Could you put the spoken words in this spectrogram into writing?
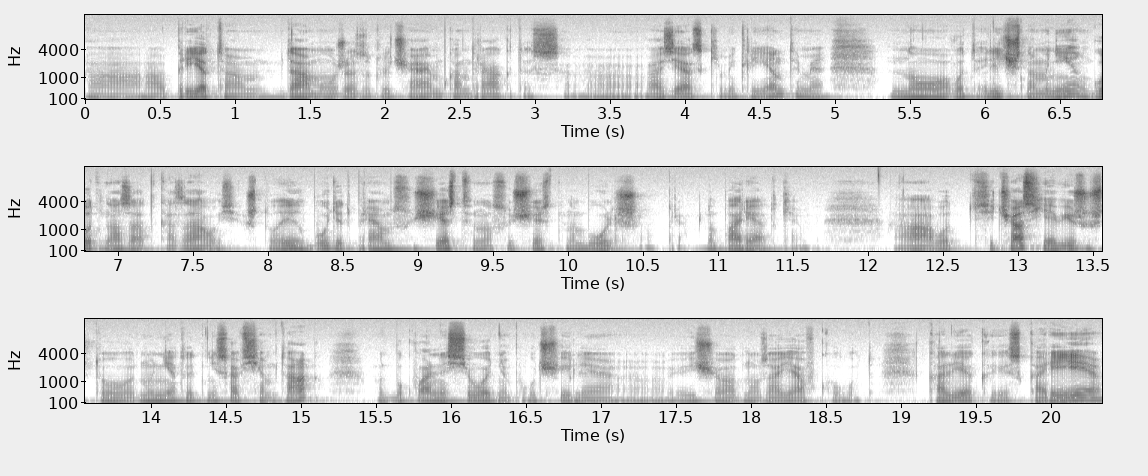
А при этом, да, мы уже заключаем контракты с а, азиатскими клиентами, но вот лично мне год назад казалось, что их будет прям существенно-существенно больше, прям на порядке. А вот сейчас я вижу, что, ну нет, это не совсем так. Вот буквально сегодня получили э, еще одну заявку вот коллег из Кореи,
